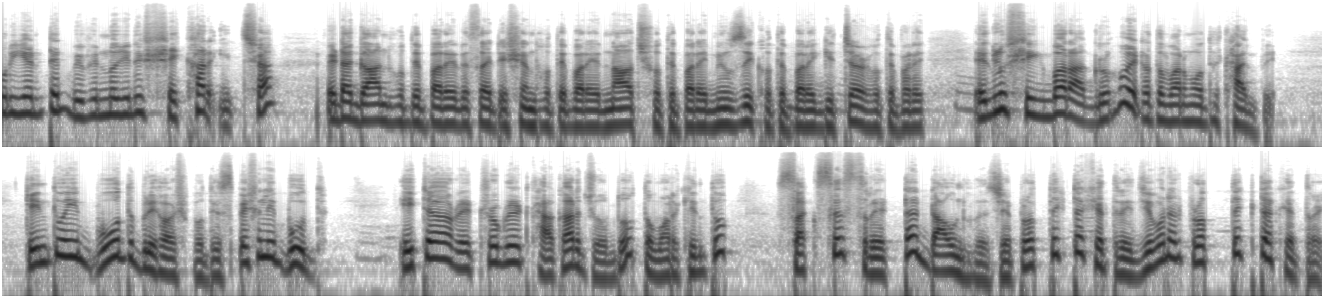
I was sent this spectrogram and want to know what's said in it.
ওরিয়েন্টেড বিভিন্ন জিনিস শেখার ইচ্ছা। এটা গান হতে পারে রেসাইটেশন হতে পারে, নাচ হতে পারে মিউজিক হতে পারে গিটার হতে পারে। এগুলো শিখবার আগ্রহ এটা তোমার মধ্যে থাকবে। কিন্তু এই বুধ বৃহস্পতি স্পেশালি বুধ, এটা রেট্রোগ্রেড থাকার জন্য তোমার কিন্তু সাকসেস রেটটা ডাউন হয়েছে প্রত্যেকটা ক্ষেত্রে জীবনের প্রত্যেকটা ক্ষেত্রে।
